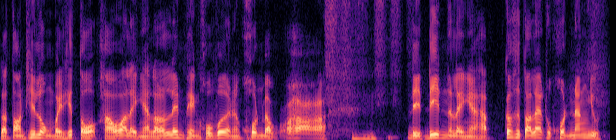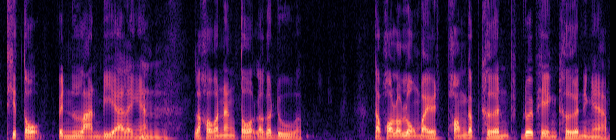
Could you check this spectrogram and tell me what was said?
แล้วตอนที่ลงไปที่โต๊ะเขาอะไรเงี้ยแล้วเล่นเพลง cover นะคนแบบว้าดีดดิ้นอะไรเงี้ยครับก็คือตอนแรกทุกคนนั่งอยู่ที่โต๊ะเป็นลานเบียร์อะไรเงี้ยอืมแล้วเขาก็นั่งโต๊ะแล้วก็ดูแบบ แต่พอเราลงไปพร้อมกับ turn ด้วยเพลง turn อย่างเงี้ยครับ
